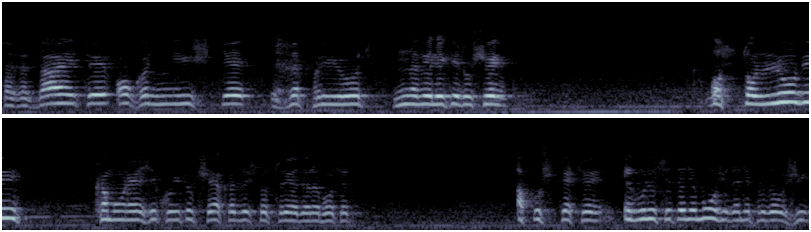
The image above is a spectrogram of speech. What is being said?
Създайте огънище за приют на велики души, гостолюби към онези, които чакат, защото трябва да работят. Ако щете, еволюцията не може да не продължи,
